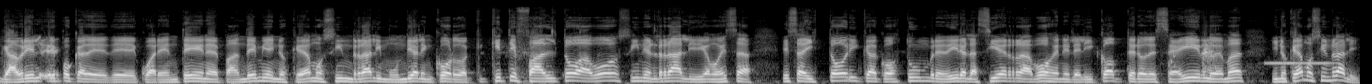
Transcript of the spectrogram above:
Gabriel, Sí. época de, de cuarentena, de pandemia y nos quedamos sin rally mundial en Córdoba. ¿Qué, qué te faltó a vos sin el rally, digamos, esa, esa histórica costumbre de ir a la sierra, vos en el helicóptero, de seguirlo y demás, y nos quedamos sin rally?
